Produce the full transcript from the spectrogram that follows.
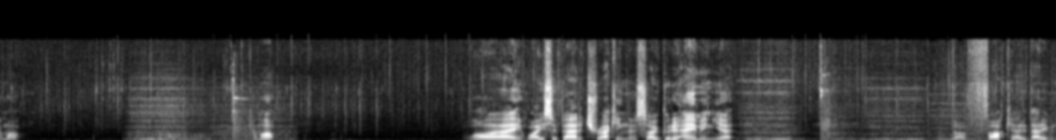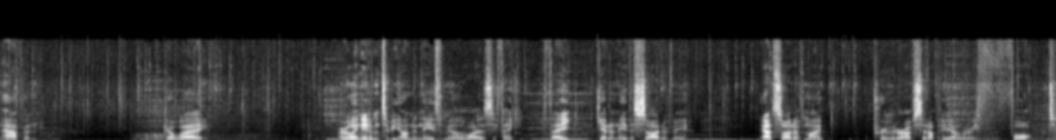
Come up. Come up. Why? Why are you so bad at tracking? They're so good at aiming yet. The fuck? How did that even happen? Go away. I really need them to be underneath me, otherwise if they if they get on either side of me, outside of my perimeter I've set up here, I'm going to be fucked.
